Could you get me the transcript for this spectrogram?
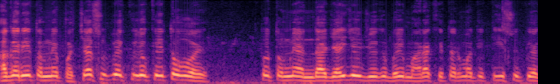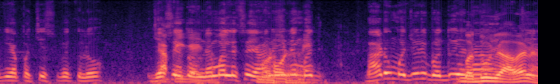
અગર એ તમને પચાસ રૂપિયા કિલો કહેતો હોય તો તમને અંદાજ આવી જવું જોઈએ કે ભાઈ મારા ખેતરમાંથી ત્રીસ રૂપિયા કે પચીસ રૂપિયા કિલો જશે તમને મળશે. અને મજ- ભાડું મજૂરી બધું બધું જ આવે ને.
